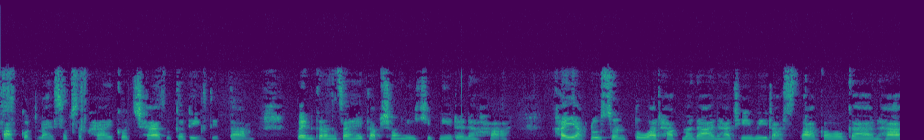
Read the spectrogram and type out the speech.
ฝากกดไลค์ Subscribe กดแชร์กดกระดิ่งติดตาม เป็นกำลังใจให้กับช่องนี้คลิปนี้ด้วยนะคะ ใครอยากดูส่วนตัวทักมาได้นะคะ ที่ v s t a r 999นะคะ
